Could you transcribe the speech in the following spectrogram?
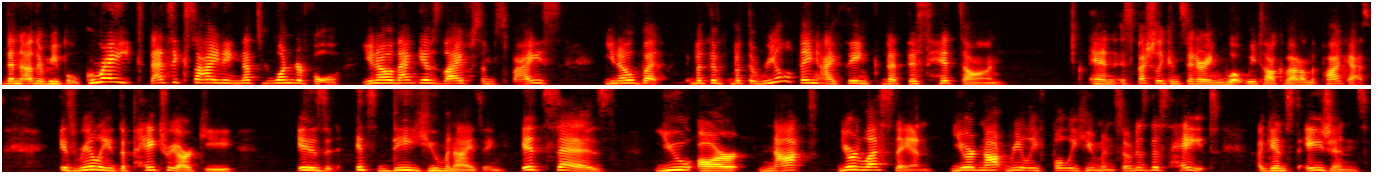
than other people. Great! That's exciting. That's wonderful. You know that gives life some spice you know but but the but the real thing i think that this hits on and especially considering what we talk about on the podcast is really the patriarchy is it's dehumanizing. It says you are not you're less than. You're not really fully human. So does this hate against Asians.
